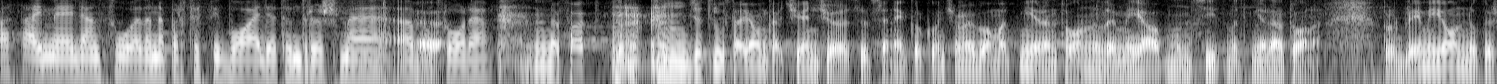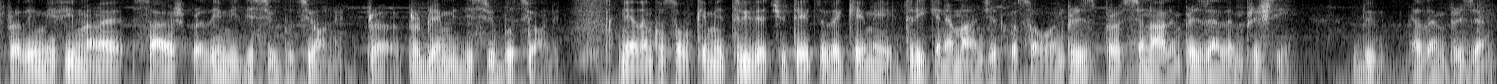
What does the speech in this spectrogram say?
pastaj me lansu edhe nëpër festivale të ndryshme botërore? Në fakt, gjithë lufta jonë ka qenë që sepse ne kërkojmë që me bë më të mirën tonë dhe me japë mundësitë më të mira tona. Problemi jonë nuk është prodhimi i filmave, sa është prodhimi i distribucionit. Pra, problemi i distribucionit. Ne edhe në Kosovë kemi 30 qytete dhe kemi 3 kinema në gjithë Kosovën, profesionale në Prizren dhe në Prishtinë. Dy edhe në Prizren.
